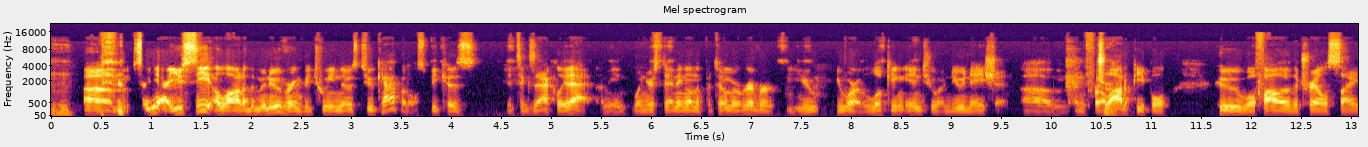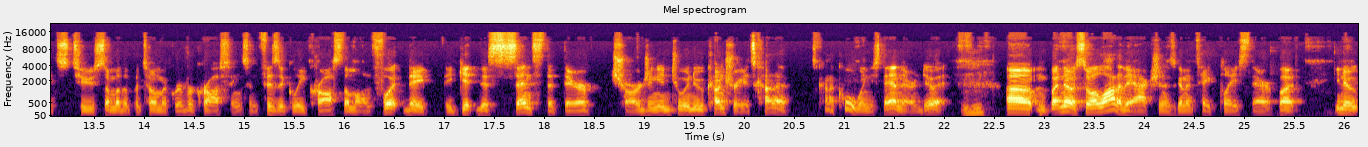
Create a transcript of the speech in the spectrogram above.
Mhm. Um, so yeah, you see a lot of the maneuvering between those two capitals because it's exactly that. I mean, when you're standing on the Potomac River, you you are looking into a new nation, um, and for True. a lot of people who will follow the trail sites to some of the Potomac River crossings and physically cross them on foot, they they get this sense that they're charging into a new country. It's kind of it's kind of cool when you stand there and do it. Mhm. Um, but no, so a lot of the action is going to take place there. But you know,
